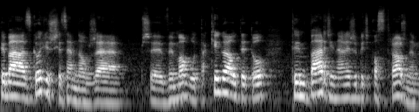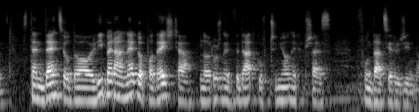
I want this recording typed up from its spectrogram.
Chyba zgodzisz się ze mną, że przy wymogu takiego audytu tym bardziej należy być ostrożnym z tendencją do liberalnego podejścia do różnych wydatków czynionych przez Fundację Rodzinną.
